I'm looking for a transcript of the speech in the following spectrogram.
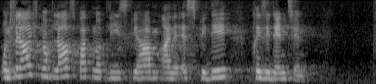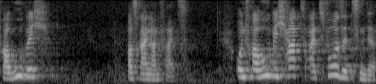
Und vielleicht noch last but not least, wir haben eine SPD-Präsidentin, Frau Hubig aus Rheinland-Pfalz. Und Frau Hubig hat als Vorsitzende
